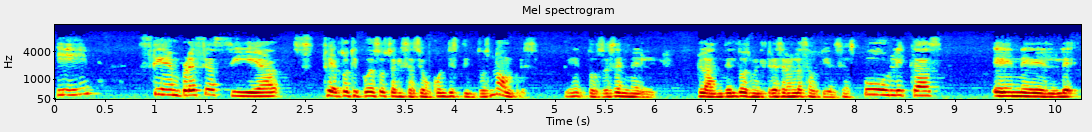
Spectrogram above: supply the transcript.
Y siempre se hacía cierto tipo de socialización con distintos nombres. Entonces, en el plan del 2003 eran las audiencias públicas, en el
